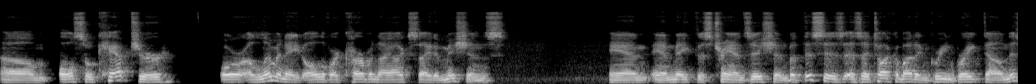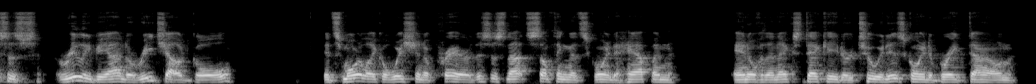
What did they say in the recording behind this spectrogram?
um, also capture or eliminate all of our carbon dioxide emissions and and make this transition. But this is, as I talk about in Green Breakdown, this is really beyond a reach out goal. It's more like a wish and a prayer. This is not something that's going to happen. And over the next decade or two, it is going to break down.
